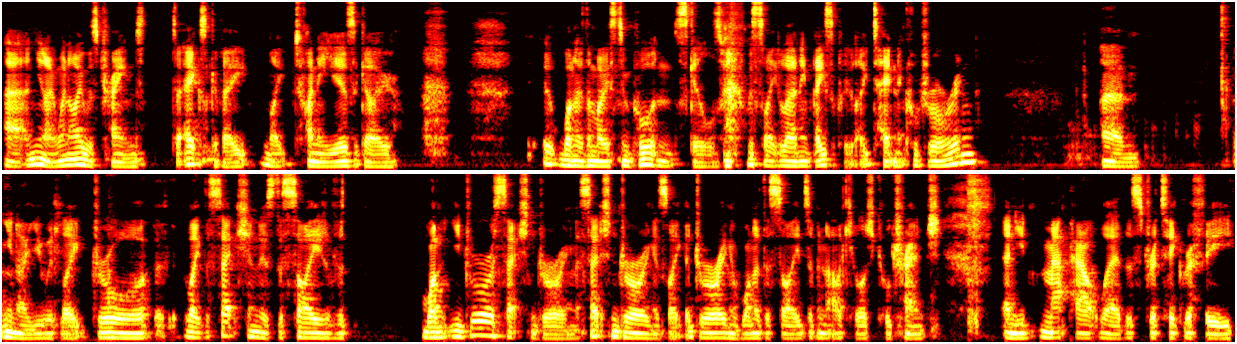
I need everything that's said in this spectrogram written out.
Uh, and you know, when I was trained to excavate like twenty years ago, one of the most important skills was like learning basically like technical drawing. Um, you know, you would like draw like the section is the side of the one. You draw a section drawing. A section drawing is like a drawing of one of the sides of an archaeological trench, and you map out where the stratigraphy,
